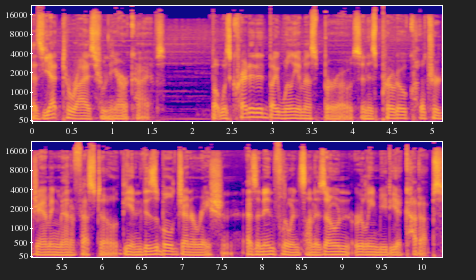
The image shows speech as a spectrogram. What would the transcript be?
has yet to rise from the archives, but was credited by William S. Burroughs in his proto culture jamming manifesto, The Invisible Generation, as an influence on his own early media cut ups.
